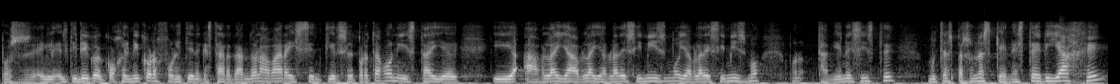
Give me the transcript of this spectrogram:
pues el, típico que coge el micrófono y tiene que estar dando la vara y sentirse el protagonista y, y, habla y habla y habla de sí mismo y habla de sí mismo. Bueno, también existe muchas personas que en este viaje,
